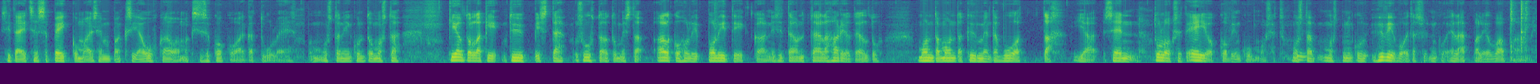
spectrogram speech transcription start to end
sitä itse asiassa peikkomaisempaksi ja uhkaavammaksi se koko aika tulee. Musta niin tuommoista kieltolaki-tyyppistä suhtautumista alkoholipolitiikkaan, niin sitä on nyt täällä harjoiteltu monta monta kymmentä vuotta mutta ja sen tulokset ei ole kovin kummoiset. Musta, mm. musta niin kuin hyvin voitaisiin niin kuin elää paljon vapaammin.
